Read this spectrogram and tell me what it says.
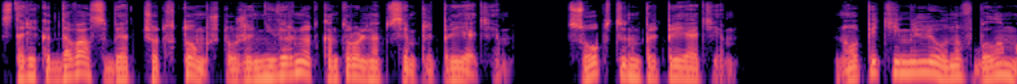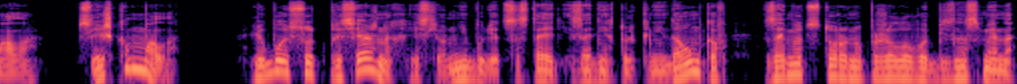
Старик отдавал себе отчет в том, что уже не вернет контроль над всем предприятием. Собственным предприятием. Но пяти миллионов было мало. Слишком мало. Любой суд присяжных, если он не будет состоять из одних только недоумков, займет сторону пожилого бизнесмена,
